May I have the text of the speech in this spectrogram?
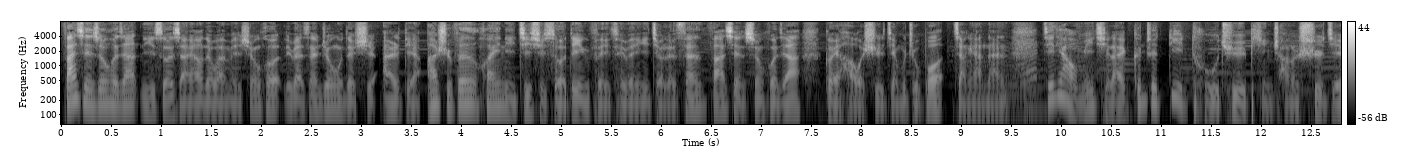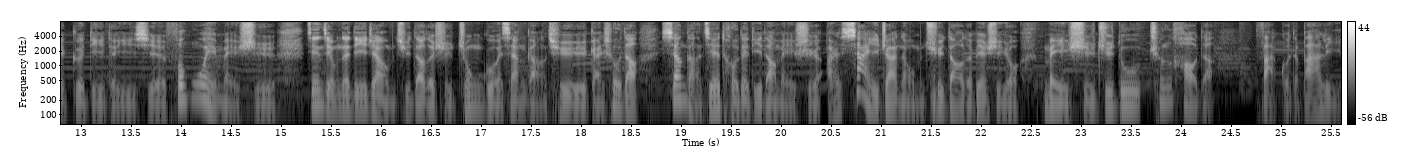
发现生活家，你所想要的完美生活。礼拜三中午的十二点二十分，欢迎你继续锁定翡翠文艺九六三。发现生活家，各位好，我是节目主播蒋亚楠。今天啊，我们一起来跟着地图去品尝世界各地的一些风味美食。今天节目的第一站，我们去到的是中国香港，去感受到香港街头的地道美食。而下一站呢，我们去到的便是有美食之都称号的。法国的巴黎，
